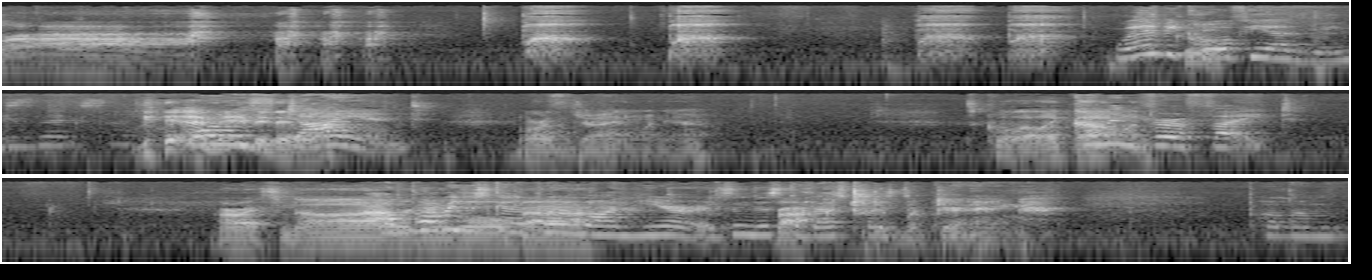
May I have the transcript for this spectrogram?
Would it be cool, Cool. if he had wings next time? Yeah, or maybe they will. giant. Or the giant one, yeah. It's cool. I like that Come in one. for a fight. All right, so now I'm we're probably gonna just go gonna put him on here. Isn't this the best place to beginning. Put him?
